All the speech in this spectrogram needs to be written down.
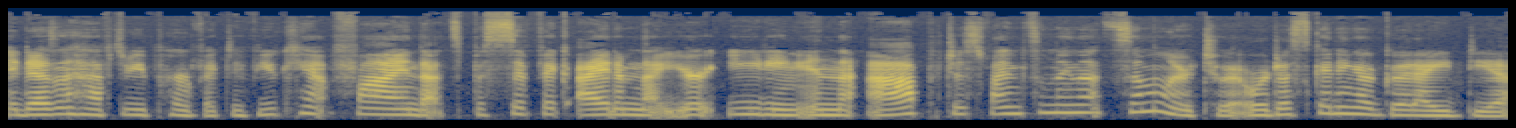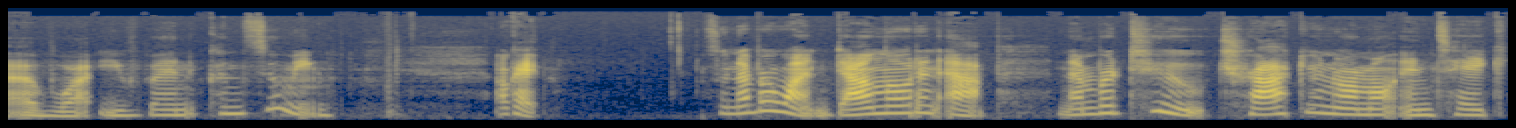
it doesn't have to be perfect. If you can't find that specific item that you're eating in the app, just find something that's similar to it or just getting a good idea of what you've been consuming. Okay, so number one, download an app. Number two, track your normal intake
